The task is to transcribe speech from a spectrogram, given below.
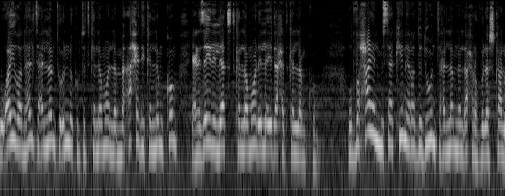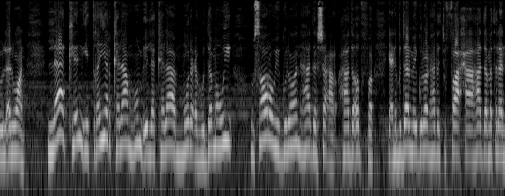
وأيضا هل تعلمتوا أنكم تتكلمون لما أحد يكلمكم؟ يعني زي اللي لا تتكلمون إلا إذا أحد كلمكم. والضحايا المساكين يرددون تعلمنا الأحرف والأشكال والألوان لكن يتغير كلامهم إلى كلام مرعب ودموي وصاروا يقولون هذا شعر هذا أظفر يعني بدال ما يقولون هذا تفاحة هذا مثلا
